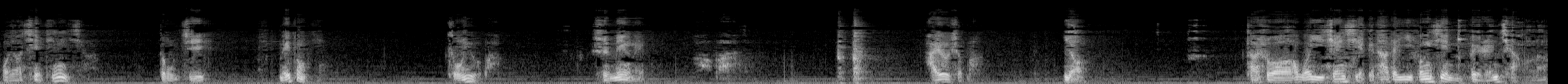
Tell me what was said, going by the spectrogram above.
我要窃听一下。动机？没动机。总有吧，是命令，好吧。还有什么？有。他说我以前写给他的一封信被人抢了。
